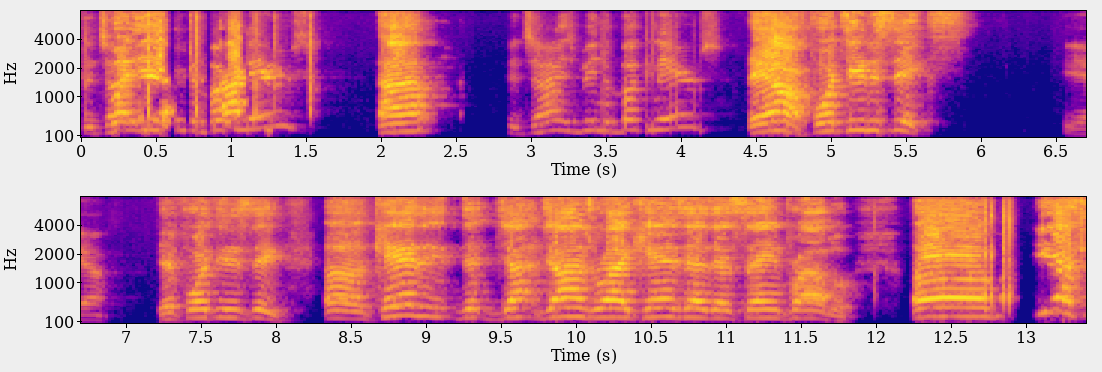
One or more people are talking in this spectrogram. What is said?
The Giants yeah, beating the Buccaneers. uh, The Giants beating the Buccaneers. they are 14 to 6. Yeah. They're 14 to 6. Uh Kansas, the- John, John's right. Kansas has that same problem. Um, he asked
